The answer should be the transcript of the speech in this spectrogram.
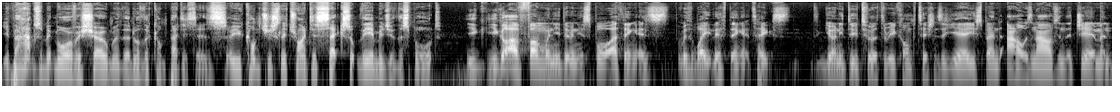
You're perhaps a bit more of a showman than other competitors. Are you consciously trying to sex up the image of the sport? You you got to have fun when you're doing your sport. I think it's with weightlifting. It takes you only do two or three competitions a year. You spend hours and hours in the gym, and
